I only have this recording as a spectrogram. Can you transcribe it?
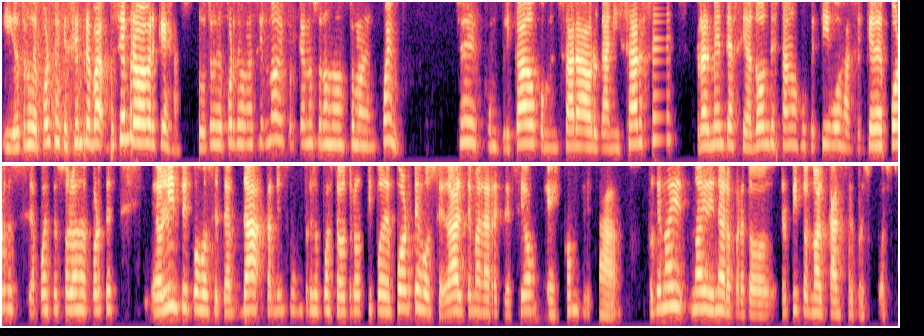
y otros deportes que siempre va, siempre va a haber quejas. Otros deportes van a decir, no, ¿y por qué nosotros no nos toman en cuenta? Entonces es complicado comenzar a organizarse realmente hacia dónde están los objetivos, hacia qué deportes, si se apuesta solo a los deportes eh, olímpicos o se da también un presupuesto a otro tipo de deportes o se da el tema de la recreación, es complicado, porque no hay, no hay dinero para todo. Repito, no alcanza el presupuesto.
